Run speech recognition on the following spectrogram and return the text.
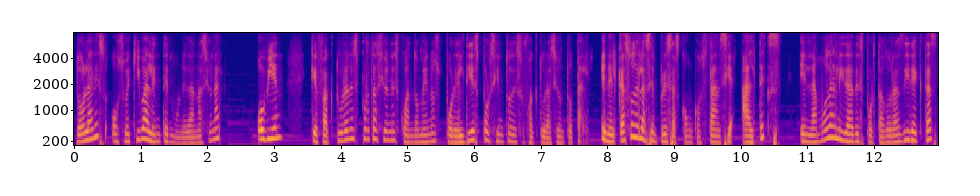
dólares o su equivalente en moneda nacional o bien que facturan exportaciones cuando menos por el 10% de su facturación total. En el caso de las empresas con constancia Altex, en la modalidad de exportadoras directas,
